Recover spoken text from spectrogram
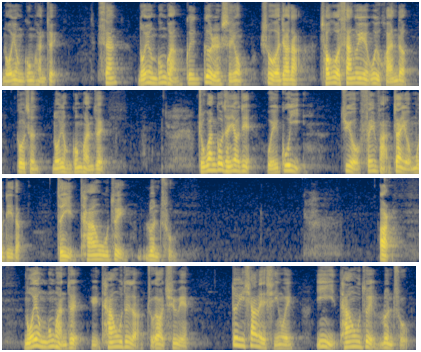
挪用公款罪；三、挪用公款归个人使用，数额较大，超过三个月未还的，构成挪用公款罪。主观构成要件为故意，具有非法占有目的的，则以贪污罪论处。二、挪用公款罪与贪污罪的主要区别。对于下列行为，应以贪污罪论处。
